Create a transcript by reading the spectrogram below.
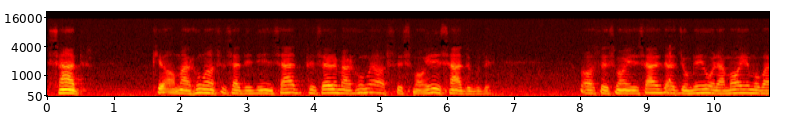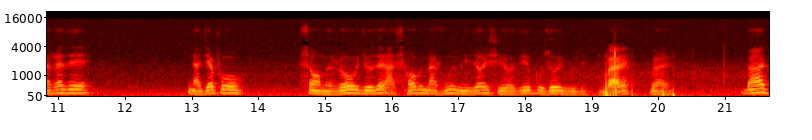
صدر که مرحوم آسه صددین صدر پسر مرحوم آسه اسماعیل صدر بوده. آسه اسماعیل صدر از جمله علمای مبرز نجف و سامرو جز اصحاب مرحوم میزای شیرازی بزرگ بوده. بله. بله. بعد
